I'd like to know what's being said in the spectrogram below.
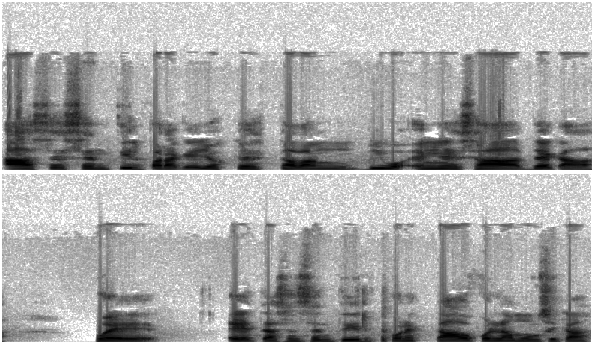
hace sentir para aquellos que estaban vivos en esa década, pues eh, te hacen sentir conectado con la música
